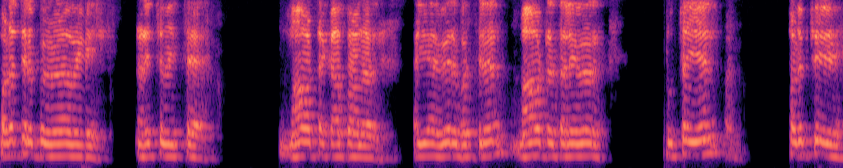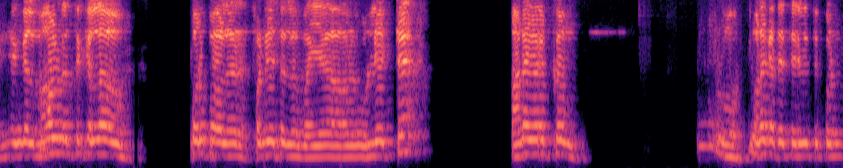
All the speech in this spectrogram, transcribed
படத்திறப்பு விழாவை நடத்தி வைத்த மாவட்ட காப்பாளர் ஐயா வீரபத்திரன் மாவட்ட தலைவர் முத்தையன் அடுத்து எங்கள் மாவட்டத்துக்கெல்லாம் பொறுப்பாளர் பன்னீர்செல்வம் ஐயா அவர் உள்ளிட்ட அனைவருக்கும் வணக்கத்தை தெரிவித்துக் கொண்டு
